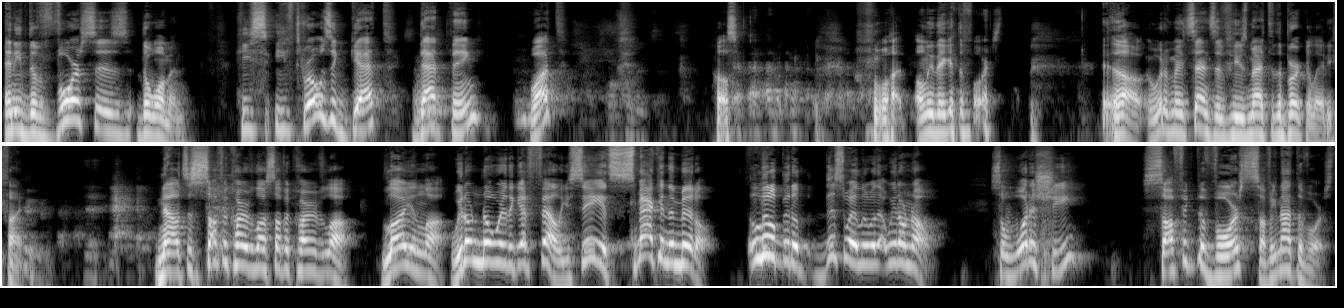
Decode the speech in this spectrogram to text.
and he divorces the woman. He, he throws a get, that thing. What? what? Only they get divorced? No, it would have made sense if he was married to the Burka lady. Fine. Now it's a Suffolk of law, Suffolk of law. Law and law. We don't know where the get fell. You see, it's smack in the middle. A little bit of this way, a little bit that. We don't know. So what is she? Suffolk divorced, Suffolk not divorced.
